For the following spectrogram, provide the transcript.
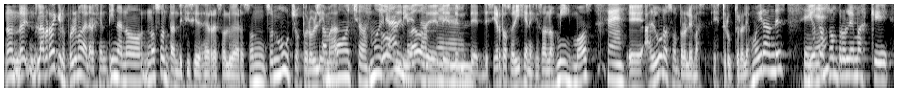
No, no, la verdad que los problemas de la Argentina no, no son tan difíciles de resolver. Son, son muchos problemas. Son muchos, muy todos derivados de, de- también. de- de ciertos orígenes que son los mismos. Sí. Eh, algunos son problemas estructurales muy grandes Sí. y otros son problemas que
